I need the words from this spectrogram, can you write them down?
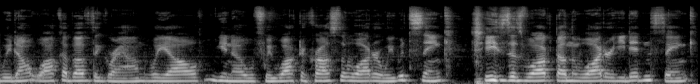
We don't walk above the ground. We all, you know, if we walked across the water, we would sink. Jesus walked on the water, he didn't sink.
